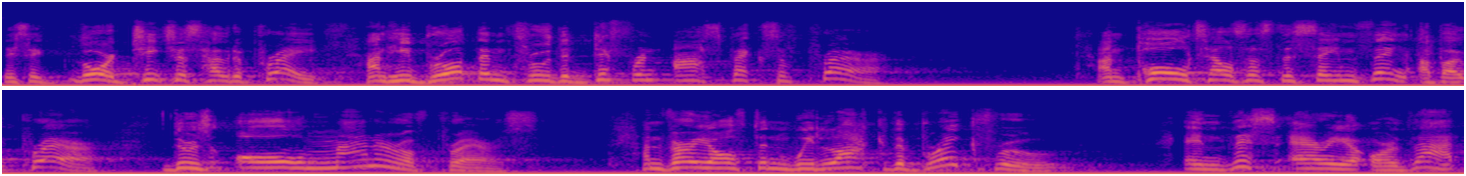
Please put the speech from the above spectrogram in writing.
they say, Lord, teach us how to pray. And he brought them through the different aspects of prayer. And Paul tells us the same thing about prayer. There's all manner of prayers. And very often we lack the breakthrough in this area or that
